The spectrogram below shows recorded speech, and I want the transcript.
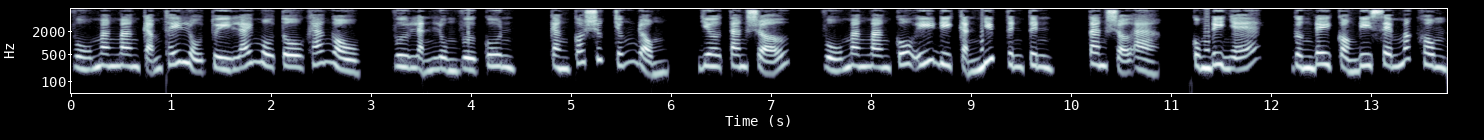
Vụ mang mang cảm thấy lộ tùy lái mô tô khá ngầu, vừa lạnh lùng vừa cool, càng có sức chấn động, giờ tan sở, vụ mang mang cố ý đi cạnh nhiếp tinh tinh, tan sợ à, cùng đi nhé, gần đây còn đi xem mắt không,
